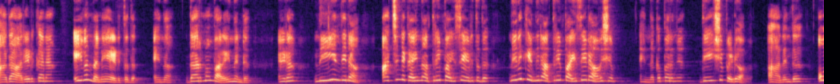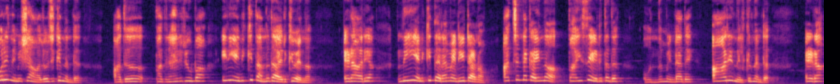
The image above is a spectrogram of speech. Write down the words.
അത് ആരെടുക്കാനാ ഇവൻ തന്നെ എടുത്തത് എന്ന് ധർമ്മം പറയുന്നുണ്ട്. എടാ നീ എന്തിനാ അച്ഛന്റെ കയ്യിൽ നിന്ന് അത്രയും പൈസ എടുത്തത്? നിനക്ക് എന്തിനാ അത്രയും പൈസയുടെ ആവശ്യം? എന്നൊക്കെ പറഞ്ഞ് ദേഷ്യപ്പെടുക ആനന്ദ് ഒരു നിമിഷം ആലോചിക്കുന്നുണ്ട്. അത് പതിനായിരം രൂപ ഇനി എനിക്ക് തന്നതായിരിക്കും എന്ന്. എടാ ആര്യ നീ എനിക്ക് തരാൻ വേണ്ടിയിട്ടാണോ അച്ഛന്റെ കയ്യിൽ നിന്ന് പൈസ എടുത്തത്? ഒന്നും മിണ്ടാതെ ആര്യ നിൽക്കുന്നുണ്ട്. എടാ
